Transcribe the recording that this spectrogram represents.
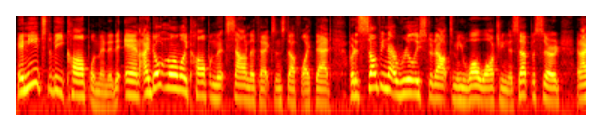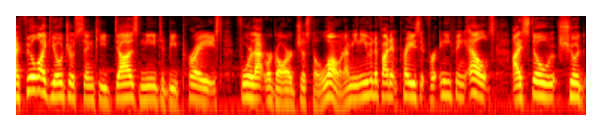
It needs to be complimented, and I don't normally compliment sound effects and stuff like that, but it's something that really stood out to me while watching this episode, and I feel like Youjo Senki does need to be praised for that regard regard just alone. I mean, even if I didn't praise it for anything else, I still should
